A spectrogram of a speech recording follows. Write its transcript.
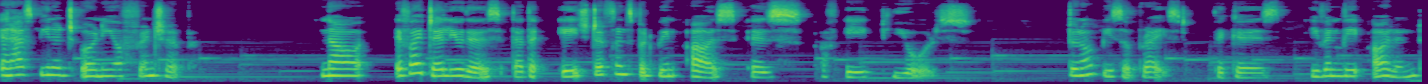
It has been a journey of friendship. Now, if I tell you this, that the age difference between us is of 8 years, do not be surprised because even we aren't,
